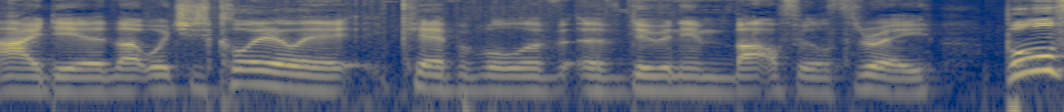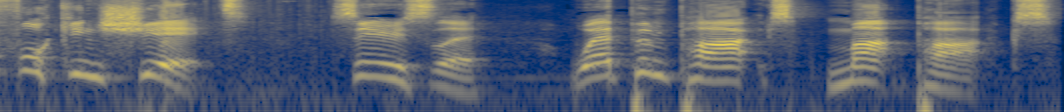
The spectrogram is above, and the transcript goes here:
idea that which is clearly capable of, of doing in Battlefield 3. Bull fucking shit. Seriously. Weapon packs, map packs.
